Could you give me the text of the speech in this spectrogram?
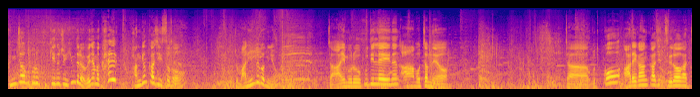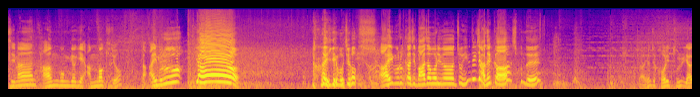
근접으로 붙기는 좀 힘들어요. 왜냐면 칼 반경까지 있어서 좀 많이 힘들거든요. 자, 아이무르 후딜레이는 아, 못 잡네요. 자, 묻고 아래강까지 들어갔지만 다음 공격이 안 먹히죠. 자, 아이무르. 야! 이게 뭐죠? 아이무르까지 맞아버리면 좀 힘들지 않을까 싶은데. 자, 현재 거리 둘 야,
